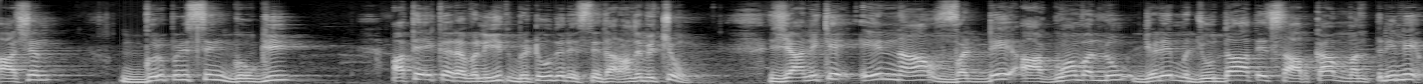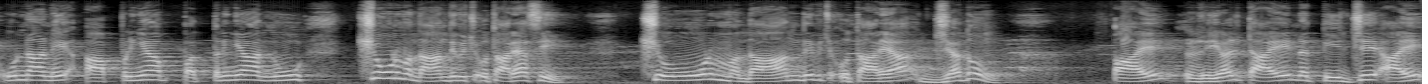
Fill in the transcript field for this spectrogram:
ਆਸ਼ਨ, ਗੁਰਪ੍ਰੀਤ ਸਿੰਘ ਗੋਗੀ ਅਤੇ ਇੱਕ ਰਵਨੀਤ ਬਿੱਟੂ ਦੇ ਰਿਸ਼ਤੇਦਾਰਾਂ ਦੇ ਵਿੱਚੋਂ। ਯਾਨੀ ਕਿ ਇਹਨਾਂ ਵੱਡੇ ਆਗੂਆਂ ਵੱਲੋਂ ਜਿਹੜੇ ਮੌਜੂਦਾ ਅਤੇ ਸਾਬਕਾ ਮੰਤਰੀ ਨੇ, ਉਹਨਾਂ ਨੇ ਆਪਣੀਆਂ ਪਤਨੀਆਂ ਨੂੰ ਚੋਣ ਮੈਦਾਨ ਦੇ ਵਿੱਚ ਉਤਾਰਿਆ ਸੀ। ਚੋਣ ਮੈਦਾਨ ਦੇ ਵਿੱਚ ਉਤਾਰਿਆ ਜਦੋਂ ਆਏ ਰਿਜ਼ਲਟ ਆਏ, ਨਤੀਜੇ ਆਏ,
